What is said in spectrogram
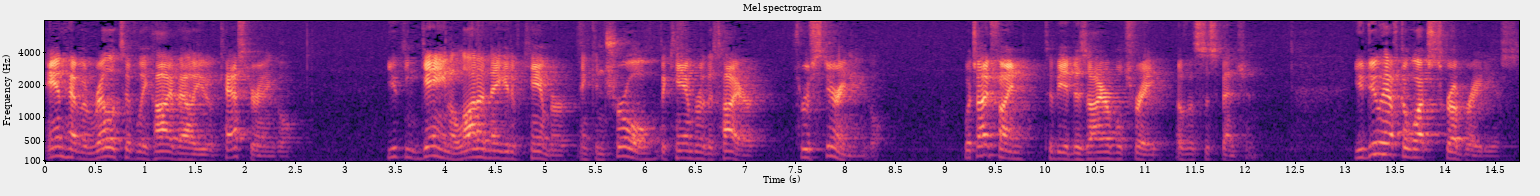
and have a relatively high value of caster angle, you can gain a lot of negative camber and control the camber of the tire through steering angle, which I find to be a desirable trait of a suspension. You do have to watch scrub radius,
